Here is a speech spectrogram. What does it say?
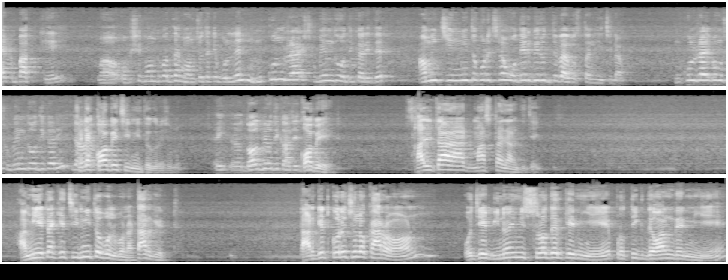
এক বাক্যে অভিষেক বন্দ্যোপাধ্যায় মঞ্চ থেকে বললেন মুকুল রায় শুভেন্দু অধিকারীদের আমি চিহ্নিত করেছিলাম ওদের বিরুদ্ধে ব্যবস্থা নিয়েছিলাম। মুকুল রায় এবং শুভেন্দু অধিকারী সেটা কবে চিহ্নিত করেছিল? এই দল বিরোধী কাজে কবে? সালটা আর মাসটা জানতে চাই। আমি এটাকে চিহ্নিত বলব না টার্গেট। টার্গেট করেছিল কারণ ও যে বিনয় মিশ্রদেরকে নিয়ে প্রতীক দেওয়ানদের নিয়ে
